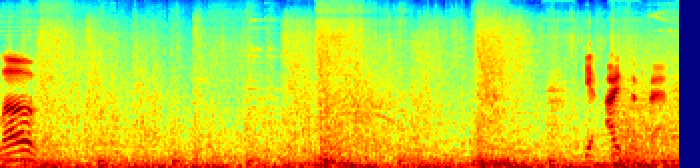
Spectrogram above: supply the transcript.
Love. Yeah, I took that.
